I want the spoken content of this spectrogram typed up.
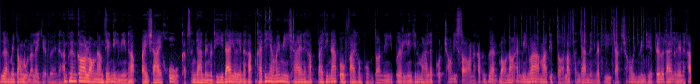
เพื่อนๆไม่ต้องลุ้นอะไรเยอะเลยนะครับเพื่อนๆก็ลองนำเทคนิคนี้นะครับไปใช้คู่กับสัญญาณ 1 นาทีได้เลยนะครับใครที่ยังไม่มีใช้นะครับไปที่หน้าโปรไฟล์ของผมตอนนี้เปิดลิงก์ขึ้นมาและกดช่องที่สองนะครับเพื่อนๆบอกน้องแอดมินว่ามาติดต่อรับสัญญาณ 1 นาทีจากช่องวินวินเทรดเดอร์ได้เลยนะครับ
